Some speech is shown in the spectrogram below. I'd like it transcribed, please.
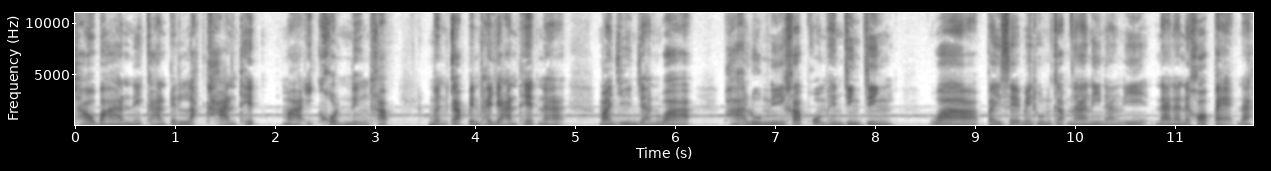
ชาวบ้านในการเป็นหลักฐานเท็จมาอีกคนหนึ่งครับ เหมือนกับเป็นพยานเท็จนะฮะมายืนยันว่าพระรูปนี้ครับผมเห็นจริง ๆ ว่าไปเสพไม่ถุนกับนางนี้นางนี้นนั้นในข้อ 8 นะ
